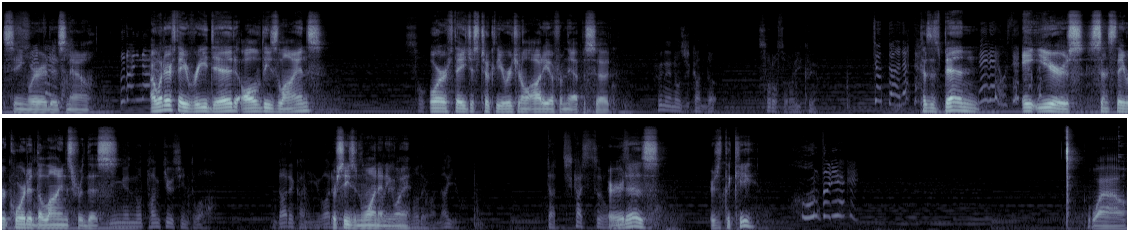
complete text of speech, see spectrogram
seeing where it is now. I wonder if they redid all of these lines, or if they just took the original audio from the episode. Because it's been eight years since they recorded the lines for this. For season one, anyway. There it is. Here's the key. Wow.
